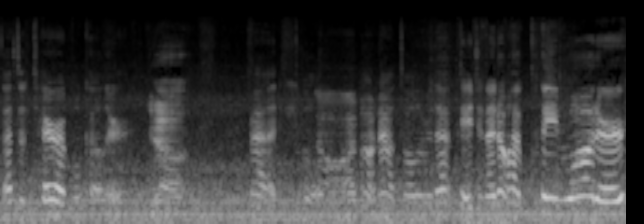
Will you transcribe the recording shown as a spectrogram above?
that's a terrible color. Yeah. Bad, evil. No, I- oh, now it's all over that page, and I don't have clean water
